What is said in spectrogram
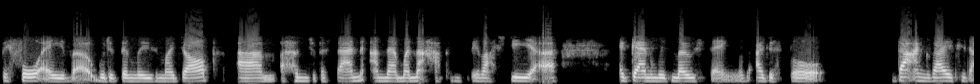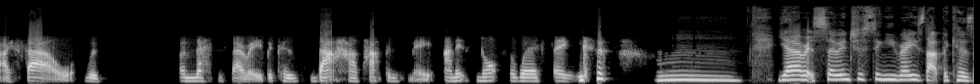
before Ava would have been losing my job, um, hundred percent. And then when that happened to me last year, again with most things, I just thought that anxiety that I felt was unnecessary because that has happened to me and it's not the worst thing. mm. Yeah, it's so interesting you raise that because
